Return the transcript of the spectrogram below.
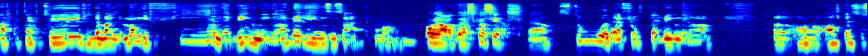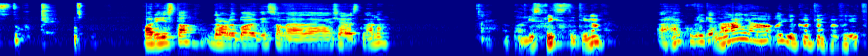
Arkitektur. Det er veldig mange fine bygninger i Berlin, syns jeg. Å ja, det skal sies. Ja. Store, flotte bygninger. Og alt er så stort. Paris, da? Drar du bare dit sammen med kjæresten, eller? Paris frister ikke engang. Hæ, hvorfor ikke? Nei, jeg har aldri kan tenke meg å dra dit.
